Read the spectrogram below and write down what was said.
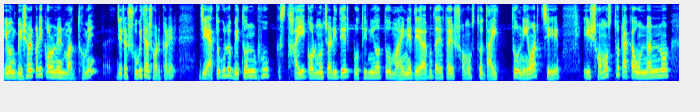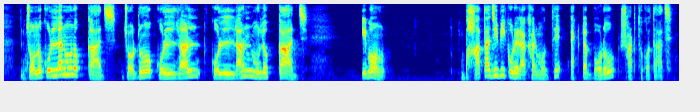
এবং বেসরকারিকরণের মাধ্যমে যেটা সুবিধা সরকারের, যে এতগুলো বেতনভুক স্থায়ী কর্মচারীদের প্রতিনিয়ত মাইনে দেওয়া এবং তাদের তাদের সমস্ত দায়িত্ব নেওয়ার চেয়ে এই সমস্ত টাকা অন্যান্য জনকল্যাণমূলক কাজ, জনকল্যাণ, কল্যাণমূলক কাজ এবং ভাতাজীবী করে রাখার মধ্যে একটা বড় সার্থকতা আছে।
